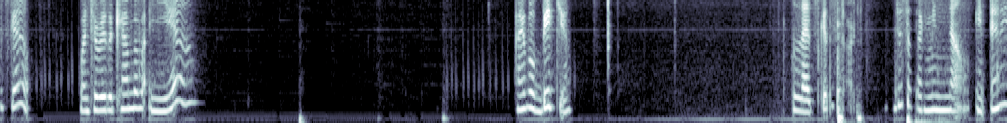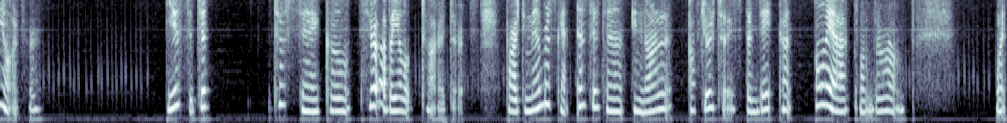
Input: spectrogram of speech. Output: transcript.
Let's go. Want to read the camera? Yeah. I will beat you. Let's get started. Just attack me now, in any order. Use the jet to cycle through available characters. Party members can insert them in order of your choice, but they can only act on their own. When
